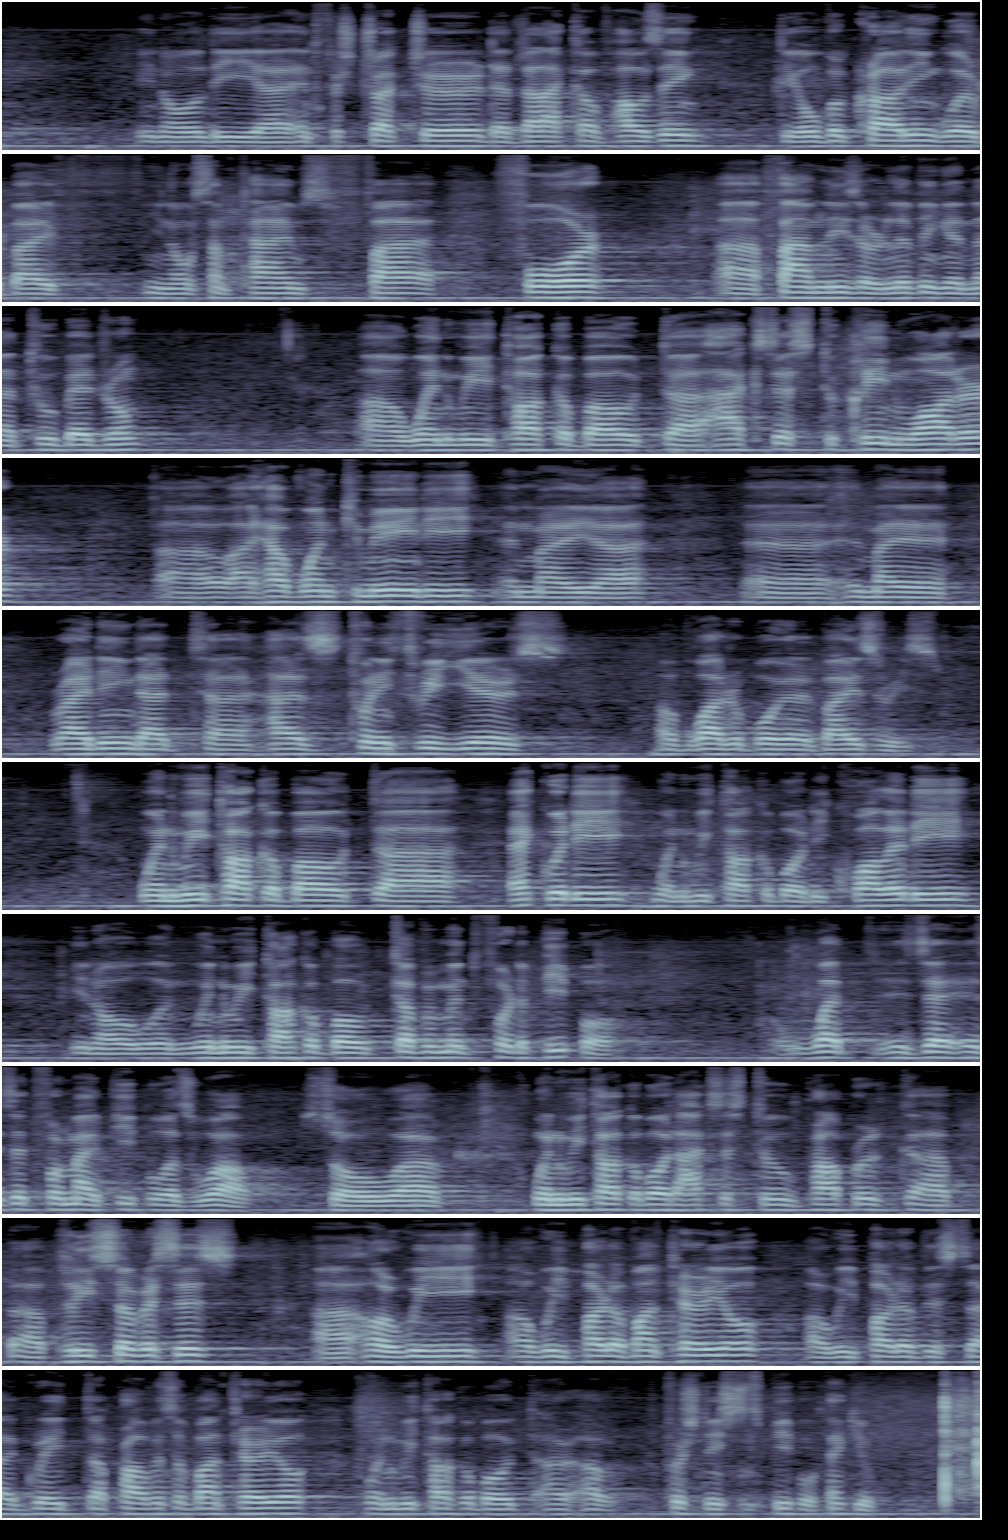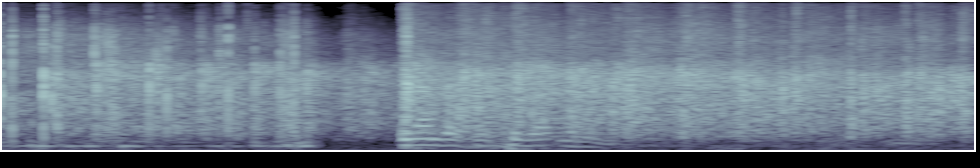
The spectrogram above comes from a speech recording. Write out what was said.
you know, the infrastructure, the lack of housing, the overcrowding, whereby, you know, sometimes five, four uh, families are living in a two-bedroom. Uh, when we talk about uh, access to clean water, uh, I have one community in my, uh, in my riding that has 23 years of water boil advisories. When we talk about equity, when we talk about equality, you know, when, when we talk about government for the people, what is it, is it for my people as well? So when we talk about access to proper uh, uh, police services, uh, are, we, are we part of Ontario? Are we part of this great province of Ontario when we talk about our, our First Nations people? Thank you.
